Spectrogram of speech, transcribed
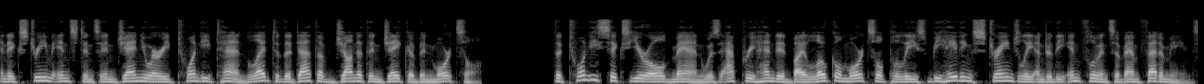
An extreme instance in January 2010 led to the death of Jonathan Jacob in Mortsel. The 26-year-old man was apprehended by local Mortsel police behaving strangely under the influence of amphetamines.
